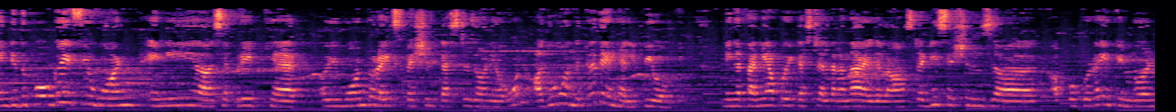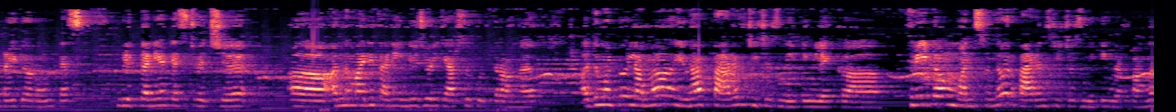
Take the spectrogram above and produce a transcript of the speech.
and இது போக if you want any uh, separate care or you want to write special tests on your own அதுவும் வந்துட்டு they help you out. நீங்க தனியா போய் டெஸ்ட் எழுதுறதா எழுதலாம். ஸ்டடி செஷன்ஸ் uh, அப்போ கூட you can go and write your own test உங்களுக்கு தனியாக டெஸ்ட் வச்சு uh, அந்த மாதிரி தனி இண்டிவிஜுவல் கேர்ஸும் கொடுத்துறாங்க அது மட்டும் இல்லாம you have parents teachers meeting like three term months வந்து ஒரு பேரண்ட்ஸ் டீச்சர்ஸ் மீட்டிங் வைப்பாங்க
